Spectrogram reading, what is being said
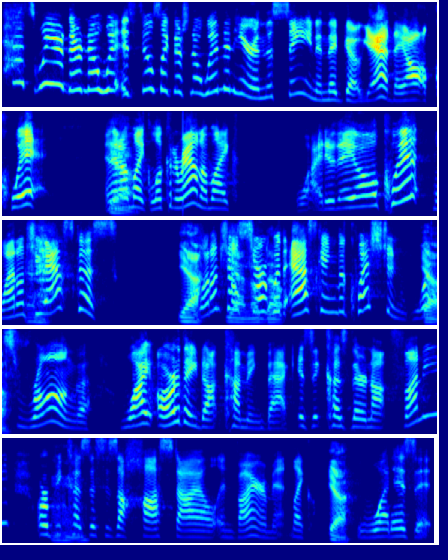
that's weird. There are no, it feels like there's no women here in this scene. And they'd go, yeah, they all quit. And then I'm like looking around, I'm like, why do they all quit? Why don't you ask us? Yeah. Why don't y'all yeah, no start with asking the question, what's wrong? Why are they not coming back? Is it because they're not funny or because this is a hostile environment? Like, Yeah. what is it?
